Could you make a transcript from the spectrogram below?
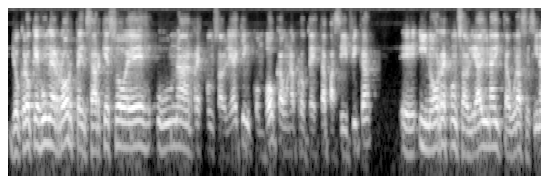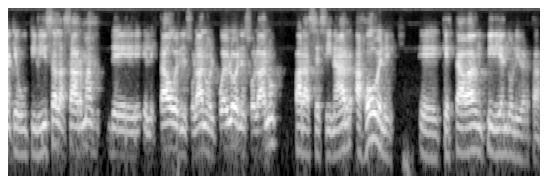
yo creo que es un error pensar que eso es una responsabilidad de quien convoca una protesta pacífica eh, y no responsabilidad de una dictadura asesina que utiliza las armas del de Estado venezolano, del pueblo venezolano, para asesinar a jóvenes eh, que estaban pidiendo libertad.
